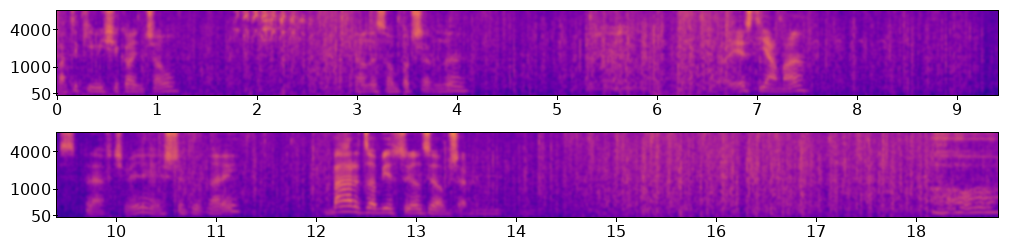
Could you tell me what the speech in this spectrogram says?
Patyki mi się kończą. A One są potrzebne. Jest jama. Sprawdźmy jeszcze tutaj. Bardzo obiecujący obszar. O!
